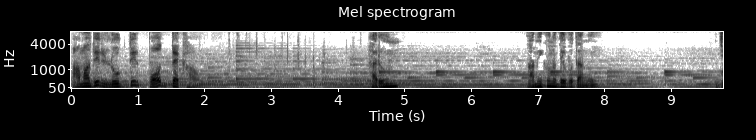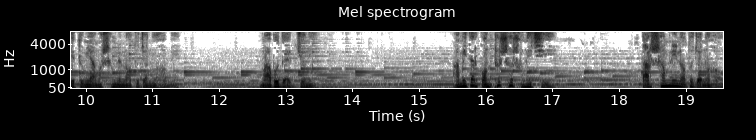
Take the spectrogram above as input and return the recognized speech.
আমাদের লোকদের পথ দেখাও। হারুন আমি কোনো দেবতা নই যে তুমি আমার সামনে নতজানু হবে। মাবুদ একজনই। আমি তার কণ্ঠস্বর শুনেছি তার সামনেই নতজানু হও।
